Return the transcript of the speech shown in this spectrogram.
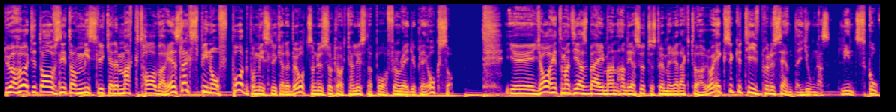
Du har hört ett avsnitt av Misslyckade makthavare, en slags spin-off-podd på misslyckade brott som du såklart kan lyssna på från Radio Play också. Eh, jag heter Mattias Bergman, Andreas Utterström är redaktör och exekutiv producent är Jonas Lindskov.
